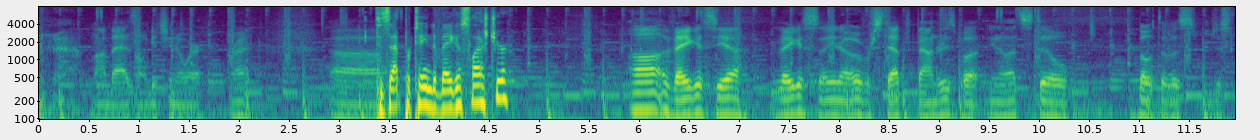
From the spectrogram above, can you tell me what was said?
My bad don't get you nowhere, right? Uh, Does that pertain to Vegas last year? Uh, Vegas, yeah, Vegas. uh, You know, overstepped boundaries, but you know that's still both of us just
